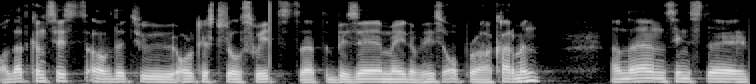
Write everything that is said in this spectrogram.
Well, that consists of the two orchestral suites that Bizet made of his opera Carmen. And then, since the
